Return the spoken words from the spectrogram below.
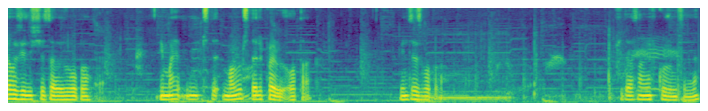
czemu zjedliście całe złoto? I ma, czte, mamy cztery perły, o tak. Więcej złota. Się teraz na mnie wkurzą, co nie?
